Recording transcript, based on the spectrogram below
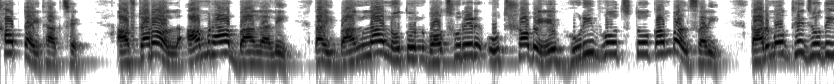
সবটাই থাকছে। আফটার অল আমরা বাঙালি। তাই বাংলা নতুন বছরের উৎসবে ভুরি ভোজ তো কম্পালসারি তার মধ্যে যদি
